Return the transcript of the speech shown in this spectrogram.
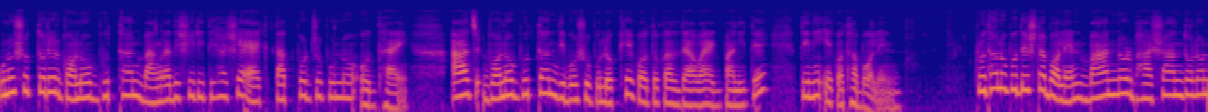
ঊনসত্তরের গণ অভ্যুত্থান বাংলাদেশের ইতিহাসে এক তাৎপর্যপূর্ণ অধ্যায়। আজ গণ অভ্যুত্থান দিবস উপলক্ষে গতকাল দেওয়া এক বাণীতে তিনি একথা বলেন। প্রধান উপদেষ্টা বলেন, বায়ান্নর ভাষা আন্দোলন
